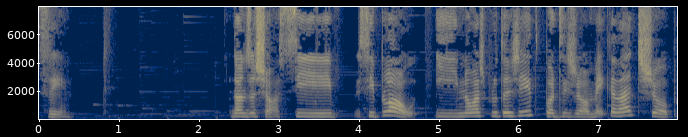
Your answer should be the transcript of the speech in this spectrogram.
Sí. Doncs això, si, si plou i no vas protegit, pots dir això, m'he quedat xop.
